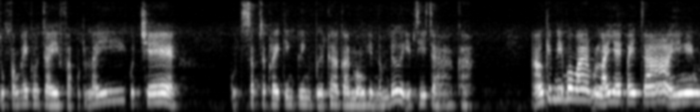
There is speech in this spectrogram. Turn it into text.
จุกฟังให้เข้าใจ ฝากกดไลค์กดแชร์ กด Subscribe กริงๆ เปิดค่าการมองเห็นน้ำเด้อ FC จ้าค่ะ เอาคลิปนี้เพราะว่าหลายใหญ่ไปจ้าเฮงๆ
